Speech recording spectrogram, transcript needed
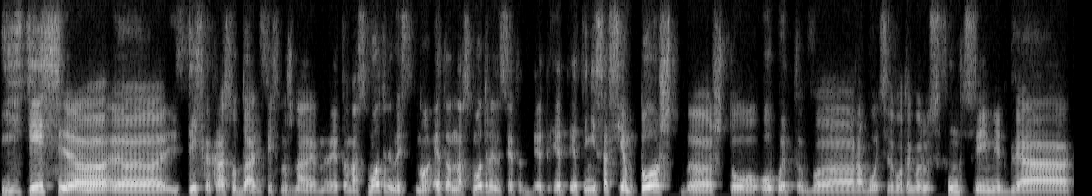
и здесь, э, э, здесь как раз да, здесь нужна эта насмотренность, но эта насмотренность это, это, это не совсем то, что, опыт в работе, вот я говорю, с функциями для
